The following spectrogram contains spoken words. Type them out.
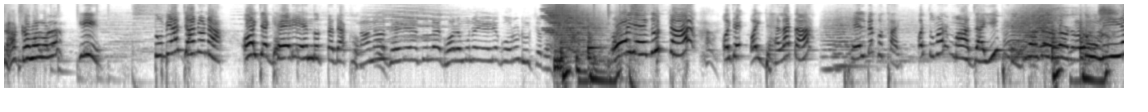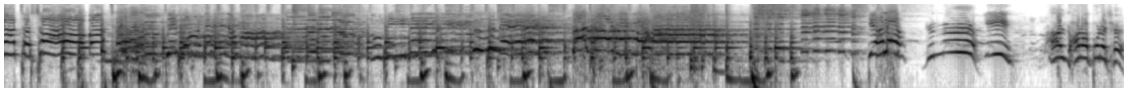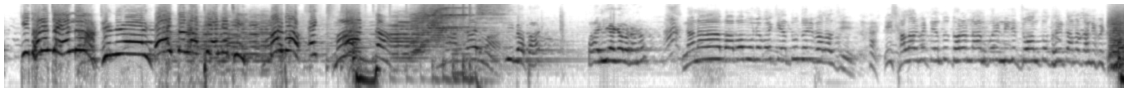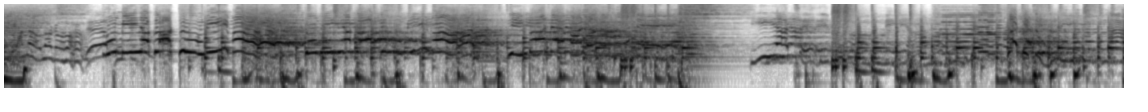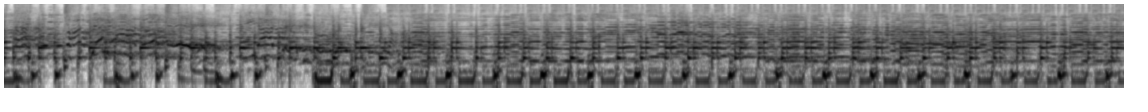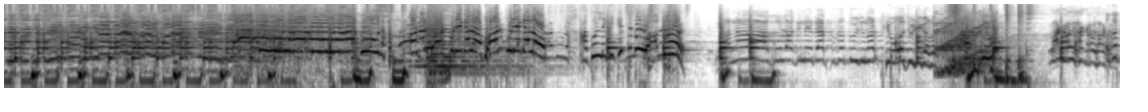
কামালো রে কি তুমি আর জানো না ওই যে ঘেড়ে এন্দুরটা দেখো না না ঘেড়ে এঁতুলে ঘরে মনে হয় এড়ে গরু ঢুকছে ওই এন্দুরটা ওই যে ওই ঢেলাটা ফেলবে কোথায় ওই তোমার মা যাই। তুমি আছো পালিয়ে গেল কেন? না না বাবা মনে করছে এঁতুল ধরে ফেলালছি। এই শালার বেটে এঁতুল ধরার নাম করে নিজের যন্ত্র ধরে টানাটানি করছে। তুমি আগো তুমি মা। তুমি আগো। তুমি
